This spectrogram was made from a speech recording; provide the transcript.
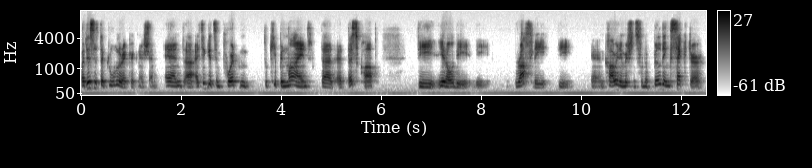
But this is the global recognition. And uh, I think it's important to keep in mind that at this COP, the, you know, the, the roughly the uh, carbon emissions from the building sector,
